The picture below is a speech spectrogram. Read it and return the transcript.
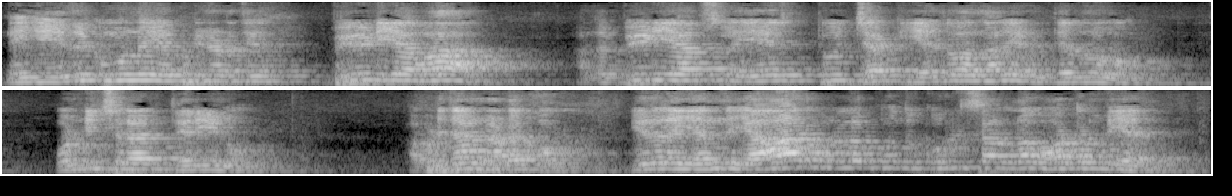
நீங்க இதுக்கு முன்ன எப்படி நடத்து பீடியாவா அந்த பிடி ஆப்ஸ்ல ஏ டு ஜட் எதுவாக இருந்தாலும் எனக்கு தெரியணும். ஒண்டிச்சலார் தெரியணும். அப்படிதான் நடக்கும். இதுல எந்த யாரும் உள்ள புந்து குறுக்கு ஓட்ட முடியாது.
